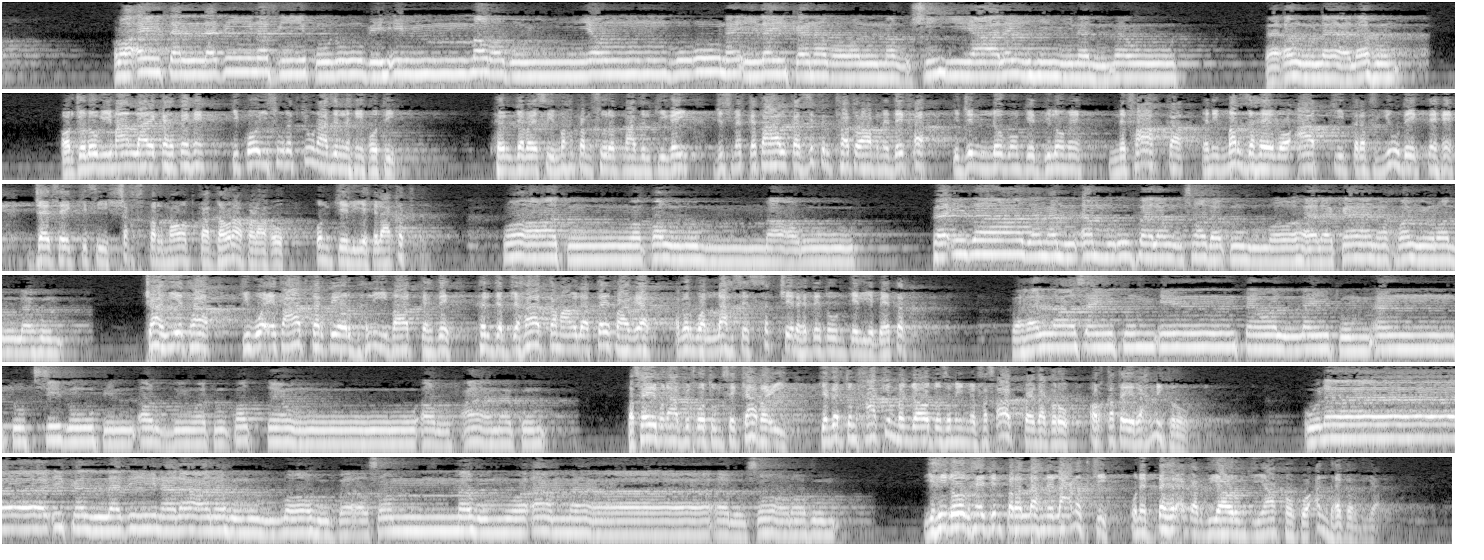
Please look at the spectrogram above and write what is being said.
رأيت الذين في قلوبهم مرض ينظرون إليك نظر المغشي عليه من الموت فأولى لهم اور جو لوگ ایمان لائے کہتے ہیں کہ کوئی صورت کیوں نازل نہیں ہوتی؟ پھر جب ایسی محکم صورت نازل کی گئی جس میں قتال کا ذکر تھا تو آپ نے دیکھا کہ جن لوگوں کے دلوں میں نفاق کا یعنی مرض ہے وہ آپ کی طرف یوں دیکھتے ہیں جیسے کسی شخص پر موت کا دورہ پڑا ہو، ان کے لیے ہلاکت ہے۔ وقول معروف، فإذا عزم الأمر فلو صدقوا الله لكان خيرا لهم چاہیے تھا کہ وہ اطاعت کرتے اور بھلی بات کہہ دے۔ پھر جب جہاد کا معاملہ طے پا گیا اگر وہ اللہ سے سچے رہتے تو ان کے لیے بہتر۔ تھا فهل عسيتم إن توليتم أن تفسدوا في الأرض وتقطعوا أرحامكم بس اے منافقو تم سے کیا بڑی کہ اگر تم حاکم بن جاؤ تو زمین میں فساد پیدا کرو اور قطع رحمی کرو۔ أولئك الذين لعنهم الله فأصمهم وأعمى أبصارهم. یہی لوگ ہیں جن پر اللہ نے لعنت کی انہیں بہرا کر دیا اور ان کی آنکھوں کو اندھا کر دیا۔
